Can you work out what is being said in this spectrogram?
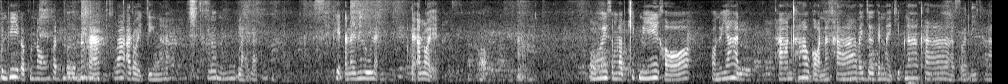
คุณพี่กับคุณน้องคอนเฟิร์มนะคะ ว่าอร่อยจริงนะคะ เริ่มน้ำมูกไหลละเผ็ดอะไรไม่รู้แหละ แต่อร่อยอโอ้ยสำหรับคลิปนี้ขอขออนุญาตทานข้าวก่อนนะคะ ไว้เจอกันใหม่คลิปหน้าค่ะ สวัสดีค่ะ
